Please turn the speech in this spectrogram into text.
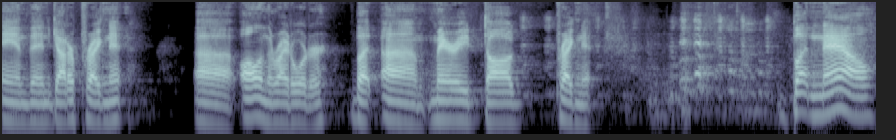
and then got her pregnant, uh, all in the right order, but um, married, dog, pregnant. but now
